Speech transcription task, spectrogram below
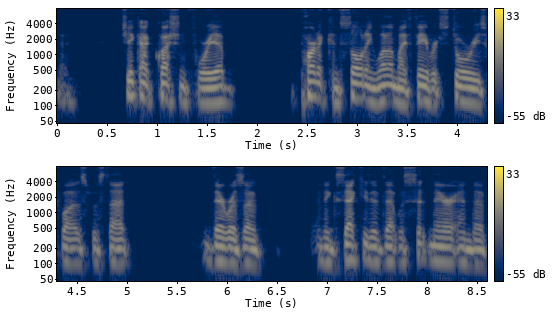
Okay. Jake, got a question for you. Part of consulting, one of my favorite stories was was that there was a an executive that was sitting there and the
